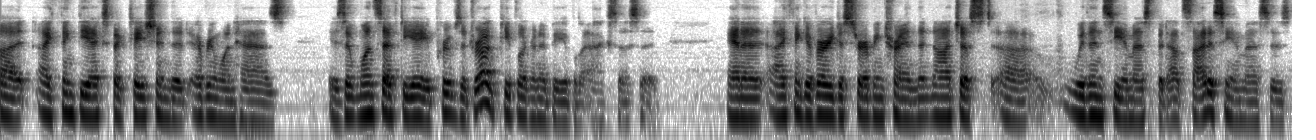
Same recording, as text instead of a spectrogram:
but I think the expectation that everyone has is that once FDA approves a drug, people are going to be able to access it. and a, I think a very disturbing trend that not just uh, within CMS but outside of CMS is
